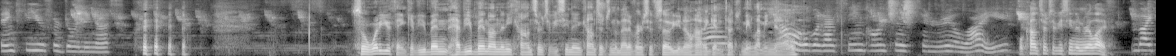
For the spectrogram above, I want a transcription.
Thanks to you for joining us. so, what do you think? Have you been Have you been on any concerts? Have you seen any concerts in the metaverse? If so, you know how to get in touch with me. Let me know. No, but I've seen concerts in real life. What concerts have you seen in real life? Like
